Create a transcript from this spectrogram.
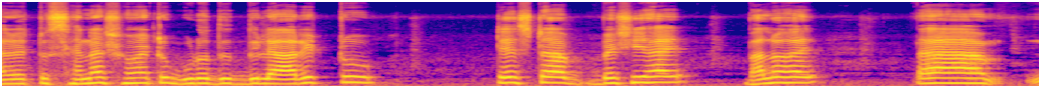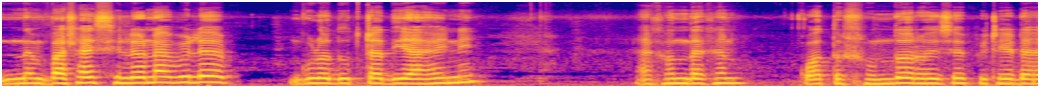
আর একটু সেনার সময় একটু গুঁড়ো দুধ দিলে আর একটু টেস্টটা বেশি হয়, ভালো হয়। তা বাসায় ছিল না বলে গুঁড়ো দুধটা দেওয়া হয়নি। এখন দেখেন কত সুন্দর হয়েছে পিঠেটা।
